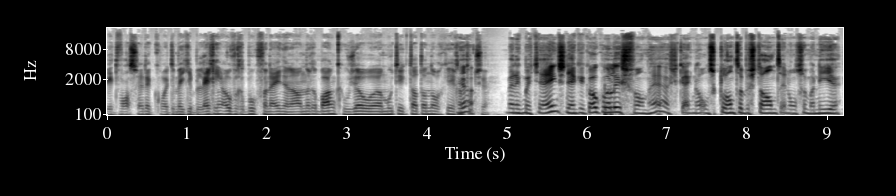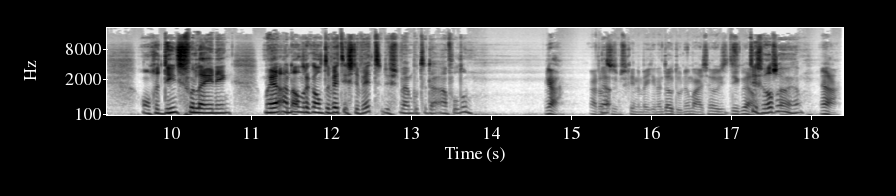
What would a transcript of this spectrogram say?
witwassen, er wordt een beetje belegging overgeboekt van de een en de andere bank. Hoezo uh, moet ik dat dan nog een keer gaan ja, toetsen? Ben ik met je eens, denk ik ook wel eens van, hè, als je kijkt naar ons klantenbestand en onze manier, onze dienstverlening. Maar ja, aan de andere kant, de wet is de wet, dus wij moeten daaraan voldoen. Ja, nou, dat ja. is misschien een beetje een dooddoener, maar zo is het natuurlijk wel. Het is wel zo, ja. Ja,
